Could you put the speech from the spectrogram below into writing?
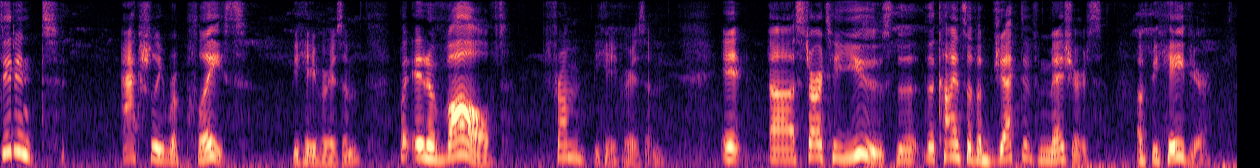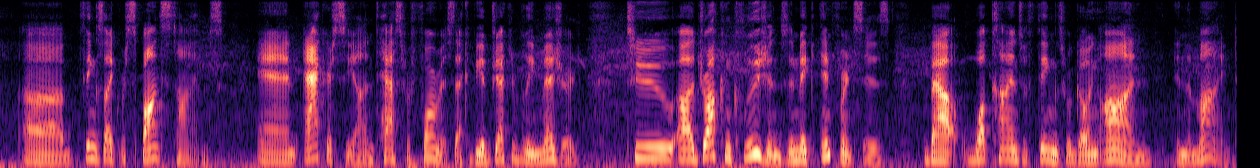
didn't actually replace behaviorism, but it evolved from behaviorism. It uh, started to use the, the kinds of objective measures of behavior, uh, things like response times and accuracy on task performance that could be objectively measured, to uh, draw conclusions and make inferences about what kinds of things were going on in the mind.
